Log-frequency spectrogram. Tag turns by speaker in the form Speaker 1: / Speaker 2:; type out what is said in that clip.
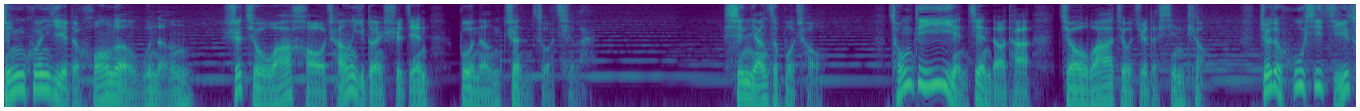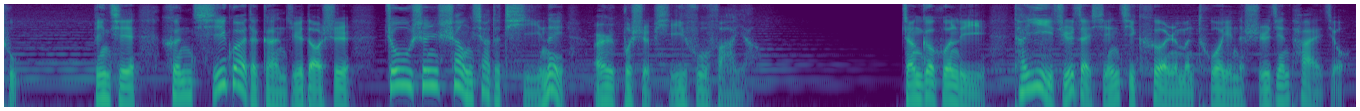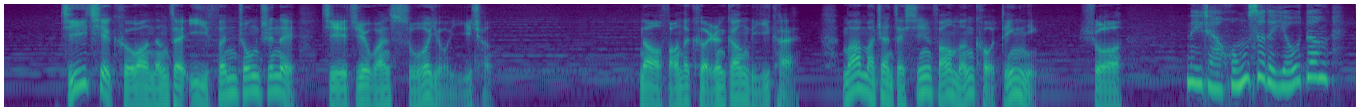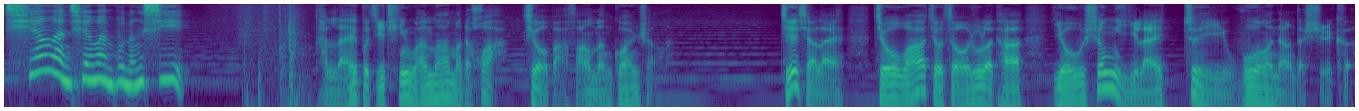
Speaker 1: 新婚夜的慌乱无能，使九娃好长一段时间不能振作起来。新娘子不丑，从第一眼见到她，九娃就觉得心跳，觉得呼吸急促，并且很奇怪的感觉到是周身上下的体内，而不是皮肤发痒。整个婚礼，他一直在嫌弃客人们拖延的时间太久。急切渴望能在一分钟之内解决完所有遗程。闹房的客人刚离开，妈妈站在新房门口叮咛说：“
Speaker 2: 那盏红色的油灯千万千万不能熄。”
Speaker 1: 他来不及听完妈妈的话，就把房门关上了。接下来，九娃就走入了他有生以来最窝囊的时刻。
